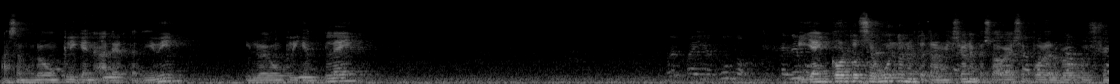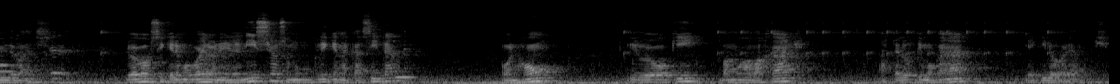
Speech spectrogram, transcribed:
Hacemos luego un clic en alerta TV y luego un clic en play y ya en cortos segundos nuestra transmisión empezó a verse por el Roku Stream Device. Luego si queremos verlo en el inicio, hacemos un clic en la casita o en Home y luego aquí vamos a bajar hasta el último canal y aquí lo veremos.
